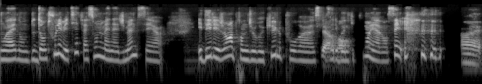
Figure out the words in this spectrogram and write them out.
Ouais, dans, dans tous les métiers, de toute façon, le management, c'est euh, aider les gens à prendre du recul pour euh, se poser les bonnes questions et avancer. Ouais,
